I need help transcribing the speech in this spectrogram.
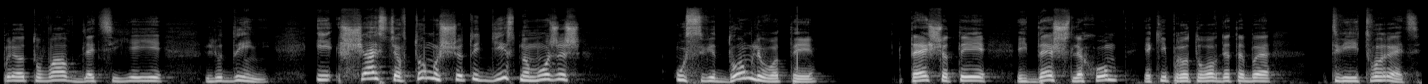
приготував для цієї людини. І щастя в тому, що ти дійсно можеш усвідомлювати те, що ти йдеш шляхом, який приготував для тебе твій творець,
